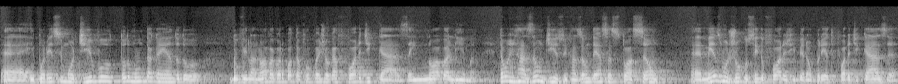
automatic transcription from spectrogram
É, e por esse motivo, todo mundo está ganhando do, do Vila Nova. Agora o Botafogo vai jogar fora de casa, em Nova Lima. Então, em razão disso, em razão dessa situação, é, mesmo o jogo sendo fora de Ribeirão Preto, fora de casa,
